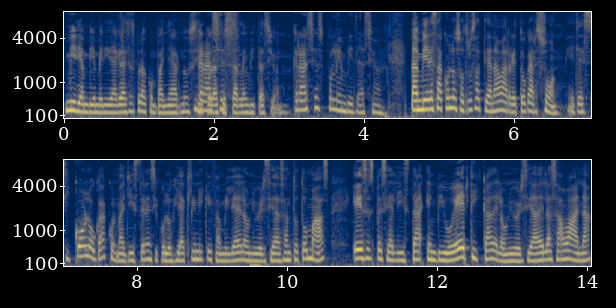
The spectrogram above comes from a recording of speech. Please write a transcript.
Miriam, bienvenida, gracias por acompañarnos y por aceptar la invitación. Gracias por la invitación. También está con nosotros Tatiana Barreto Garzón. Ella es psicóloga con magíster en Psicología Clínica y Familia de la Universidad de Santo Tomás, es especialista en bioética de la Universidad de La Sabana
